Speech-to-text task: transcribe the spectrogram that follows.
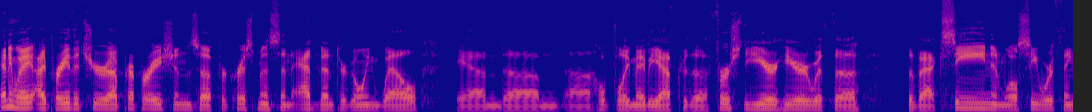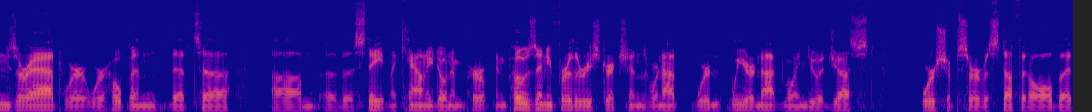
anyway, I pray that your uh, preparations uh, for Christmas and Advent are going well, and um, uh, hopefully, maybe after the first year here with the the vaccine, and we'll see where things are at. We're we're hoping that. Uh, um, uh, the state and the county don't impose any further restrictions. We're not we're we are not going to adjust worship service stuff at all, but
